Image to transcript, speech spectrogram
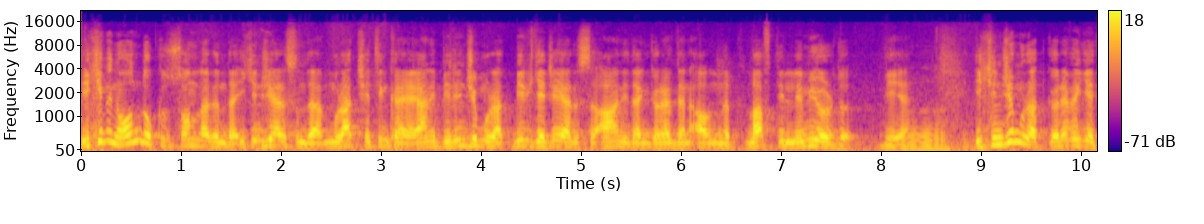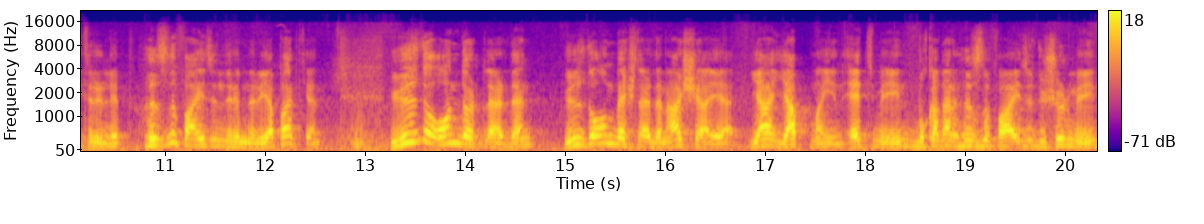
2019 sonlarında ikinci yarısında Murat Çetinkaya yani birinci Murat bir gece yarısı aniden görevden alınıp laf dinlemiyordu diye. İkinci Murat göreve getirilip hızlı faiz indirimleri yaparken %14'lerden %15'lerden aşağıya ya yapmayın etmeyin bu kadar hızlı faizi düşürmeyin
